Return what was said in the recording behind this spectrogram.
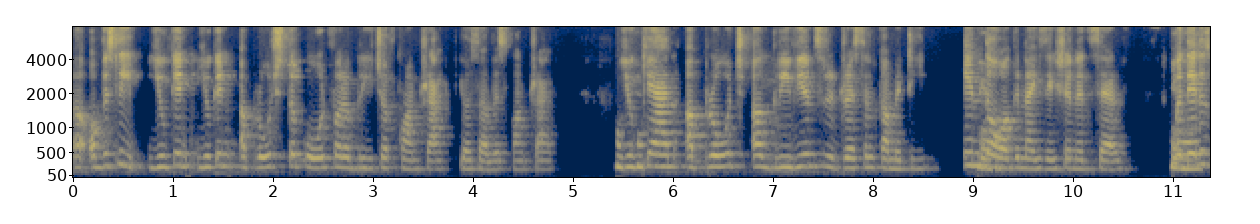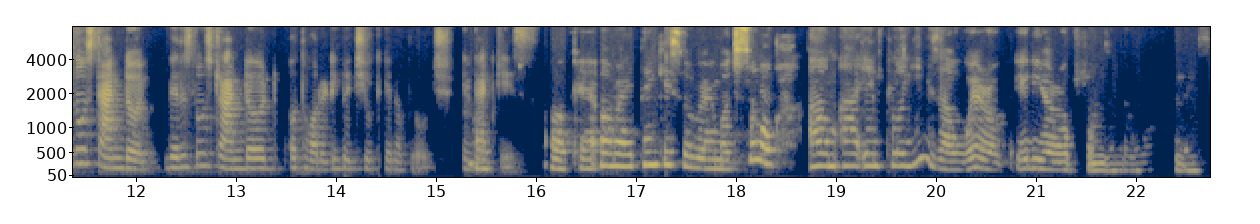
uh, obviously, you can you can approach the court for a breach of contract, your service contract. Okay. You can approach a grievance redressal committee in yeah. the organization itself but there is no standard there is no standard authority which you can approach in that case. Okay. All right. Thank you so very much. So um are employees aware of adr options in the workplace?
